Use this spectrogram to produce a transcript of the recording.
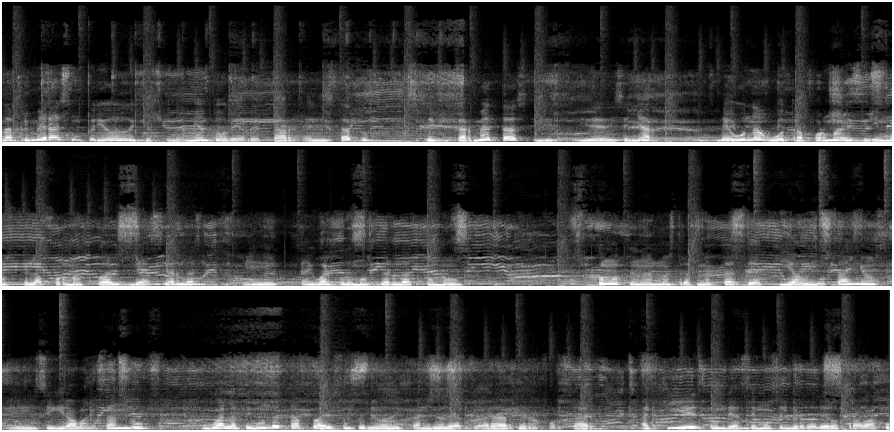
La primera es un periodo de cuestionamiento, de retar el estatus, de fijar metas y, de diseñar. De una u otra forma decidimos que la forma actual de hacerlas, eh, igual podemos verlas como cómo tener nuestras metas de aquí a unos años, y eh, seguir avanzando. Igual la segunda etapa es un periodo de cambio, de aclarar, de reforzar Aquí es donde hacemos el verdadero trabajo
